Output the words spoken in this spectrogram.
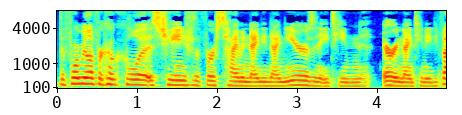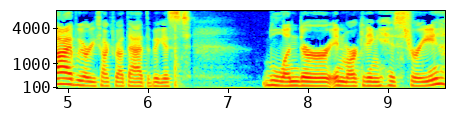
The formula for Coca-Cola is changed for the first time in 99 years in 18 or in 1985. We already talked about that, the biggest blunder in marketing history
